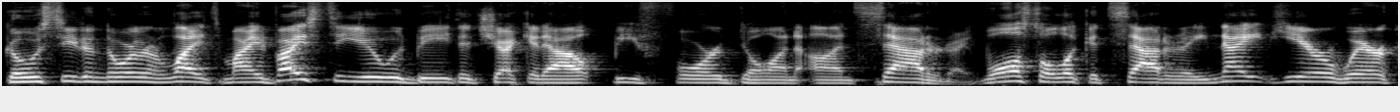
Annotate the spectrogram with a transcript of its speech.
go see the Northern Lights, my advice to you would be to check it out before dawn on Saturday. We'll also look at Saturday night here, where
